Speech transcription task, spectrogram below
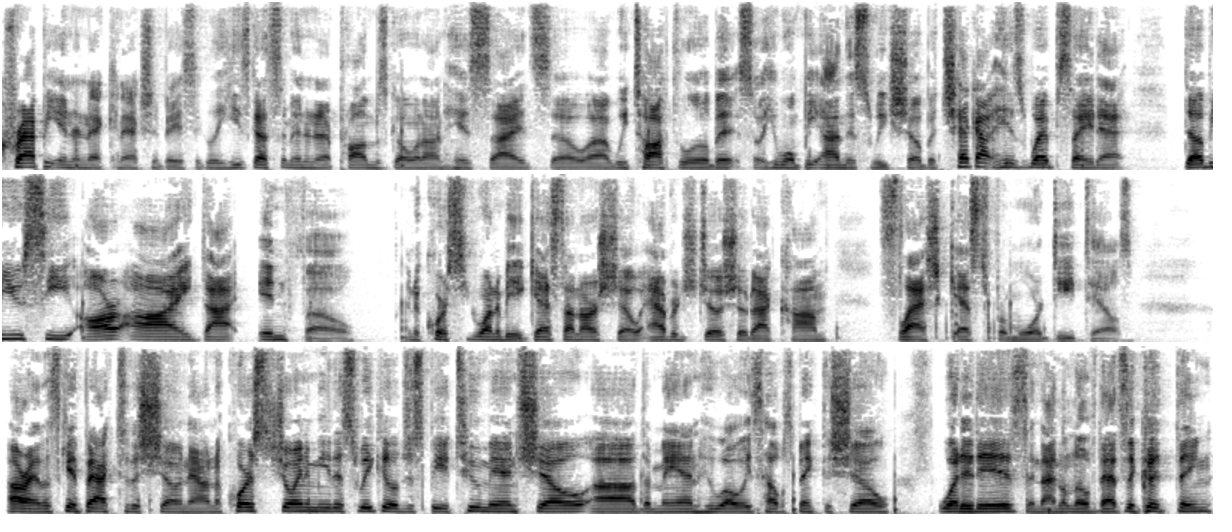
Crappy internet connection, basically. He's got some internet problems going on his side, so uh, we talked a little bit, so he won't be on this week's show. But check out his website at wcri.info. And of course, if you want to be a guest on our show, averagejoeshow.com slash guest for more details. All right, let's get back to the show now. And of course, joining me this week, it'll just be a two man show. Uh, the man who always helps make the show what it is, and I don't know if that's a good thing,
